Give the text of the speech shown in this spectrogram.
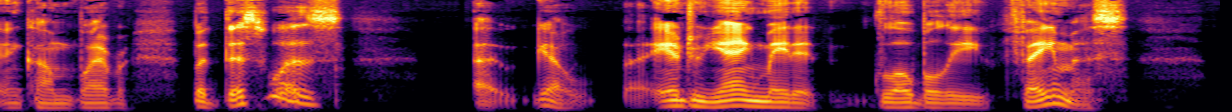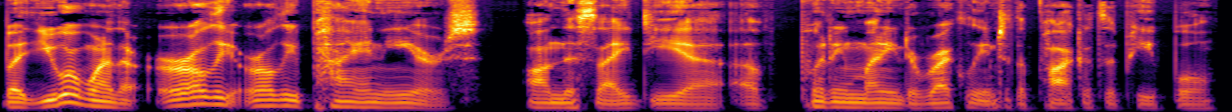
Income, whatever. But this was, uh, you know, Andrew Yang made it globally famous, but you were one of the early, early pioneers on this idea of putting money directly into the pockets of people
